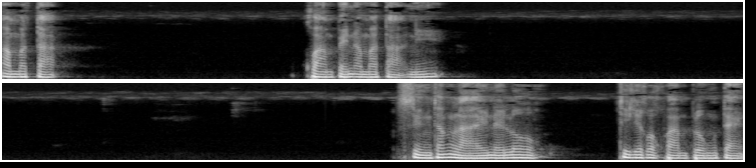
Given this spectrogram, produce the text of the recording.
อมตะ ความเป็นอมตะนี้ สิ่งทั้งหลายในโลกที่เรียกว่าความปรุงแต่ง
